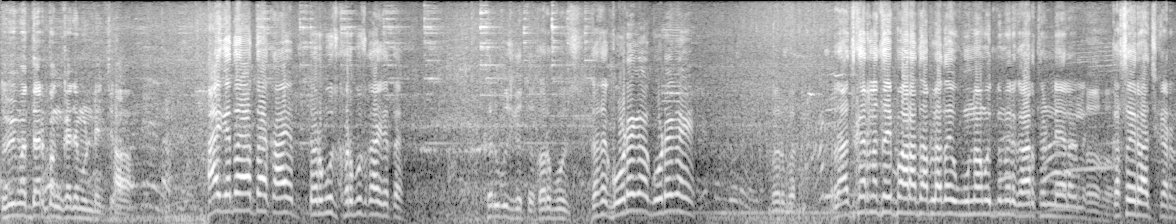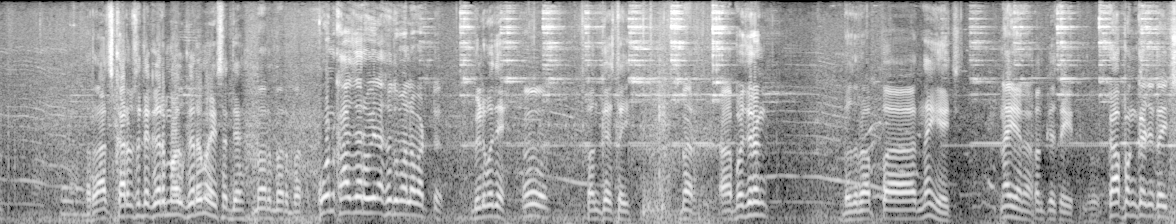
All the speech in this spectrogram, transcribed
तुम्ही मतदार पंकजा मुंडेंचे? हा. काय घेता आता? काय? टरबूज खरबूज काय घेता खरबूज घेतो. खरबूज. कसं गोडे का? गोडे काय बरोबर. राजकारणाचाही पार आता आपला आता उन्हामध्ये तुम्हाला गार थंड यायला लागलं. कसं आहे राजकारण? राजकारण सध्या गरम गरम आहे सध्या. बरं बरं बरं. कोण खासदार होईल असं तुम्हाला वाटतं? बीडमध्ये. हो. पंकज ताई बरं. अं, बजरंग? बद्रप्पा नाही यायची. नाही येणार. पंकज ताई येतील हो. का पंकजा ताईच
